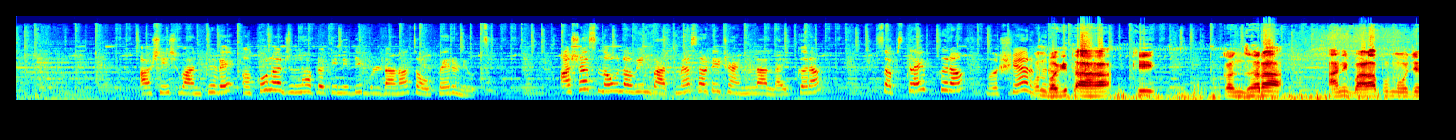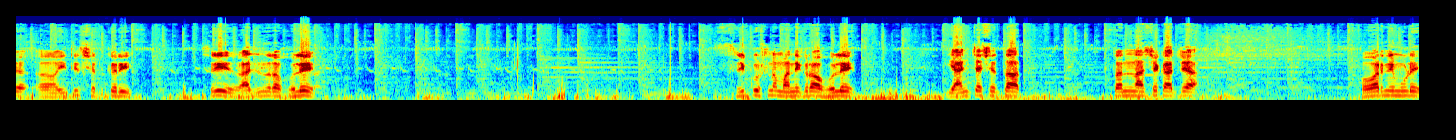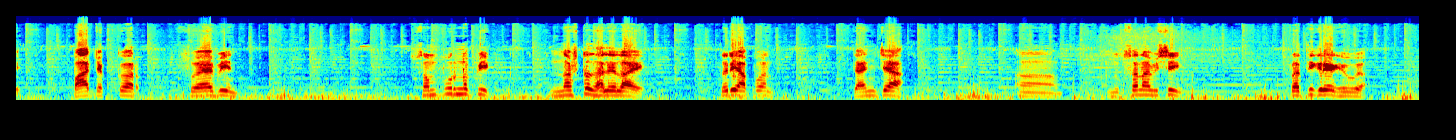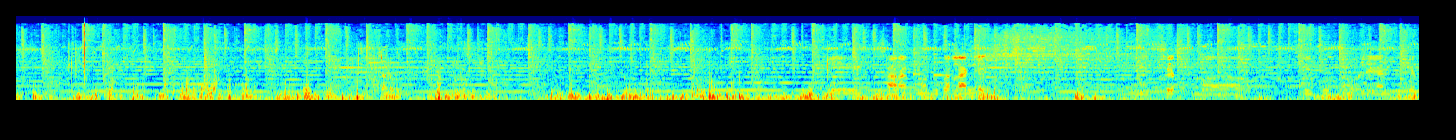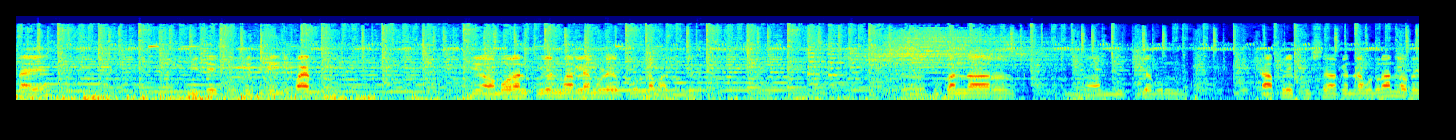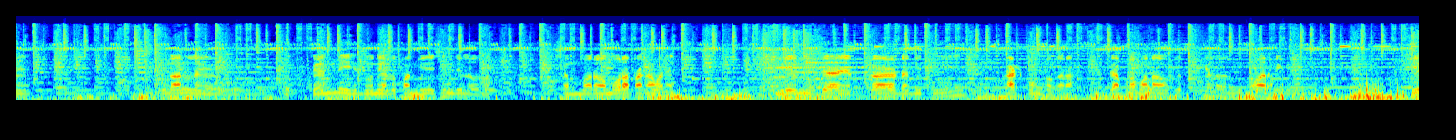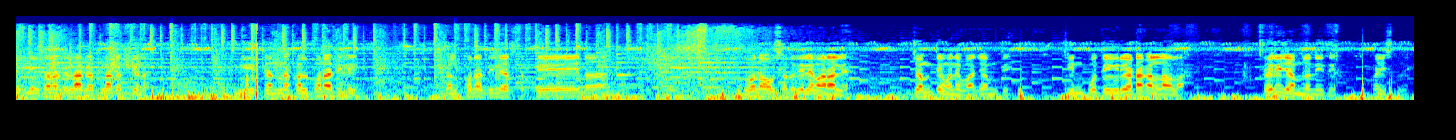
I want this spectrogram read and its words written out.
आशिष वानखेडे अकोला जिल्हा प्रतिनिधी बुलढाणा चौफेर न्यूज. अशाच नवनवीन बातम्यासाठी चॅनलला लाईक करा सबस्क्राईब करा व शेअर आपण करा. बघित आहात की कंझरा आणि बाळापूर मौजे अ, येथील शेतकरी श्री राजेंद्र होले श्रीकृष्ण माणिकराव होले यांच्या शेतात तणनाशकाच्या फवारणीमुळे पाच एकर सोयाबीन संपूर्ण पीक नष्ट झालेलं आहे. तरी आपण त्यांच्या नुकसानाविषयी प्रतिक्रिया घेऊया. लांडे. शेत श्रीकृष्ण यांचं शेत आहे. इथे शेती त्याची पाहत होते. हे अमोरान किरण मारल्यामुळे पूर्ण भाजून गेले. तर दुकानदार अं, टापरे कृषी केंद्रामधून आणलं होतं हे. तिथून आणलं. तर त्यांनी हे दोन्ही याचं कॉम्बिनेशन दिलं होतं. शंभर अमोरा टाका म्हणे. किरणच्या एका डबीतनी आठ पंप करा त्याप्रमाणे औषध केलं आणि फवारणी केली. तीन दिवसाला ते लागत लागत गेलं. मी त्यांना कल्पना दिली. कल्पना दिली असतात ते ना दोन औषधं दिले माराले. जमते म्हणे बा जमते. तीन पोते युरिया टाकायला लावला. तरी जमलं नाही ते काहीच नाही.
